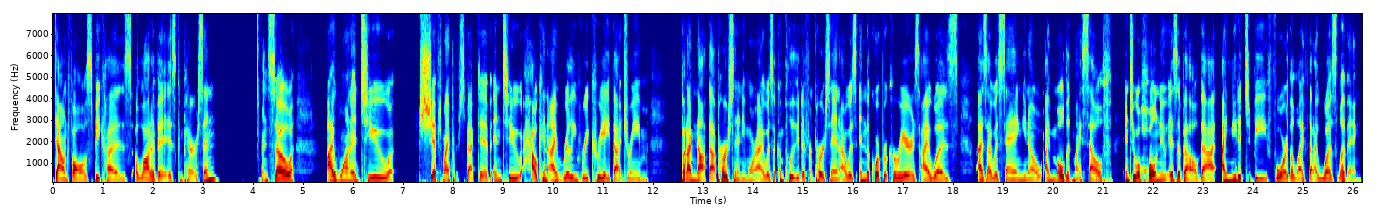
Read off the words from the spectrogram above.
downfalls because a lot of it is comparison. And so I wanted to shift my perspective into how can I really recreate that dream but I'm not that person anymore. I was a completely different person. I was in the corporate careers. I was, as I was saying, you know, I molded myself into a whole new Isabel that I needed to be for the life that I was living.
